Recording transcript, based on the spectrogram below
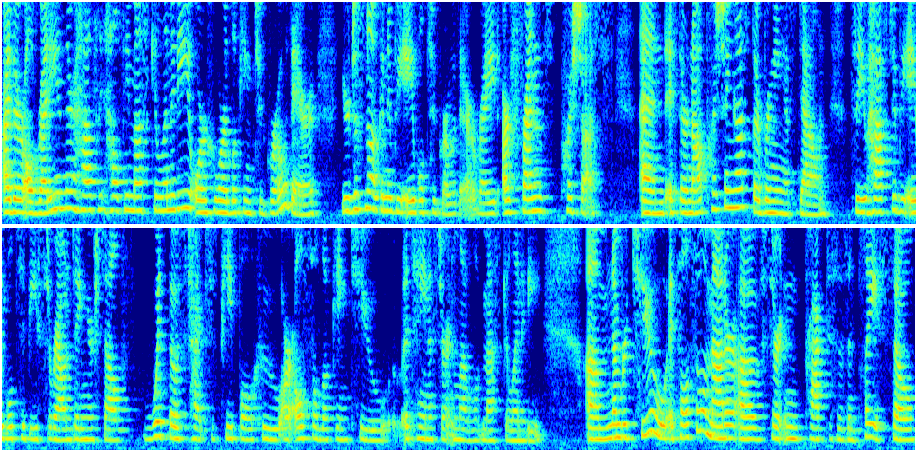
either already in their healthy, healthy masculinity or who are looking to grow there, you're just not going to be able to grow there, right? Our friends push us. And if they're not pushing us, they're bringing us down. So you have to be able to be surrounding yourself with those types of people who are also looking to attain a certain level of masculinity. Um, number two, it's also a matter of certain practices in place. So,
